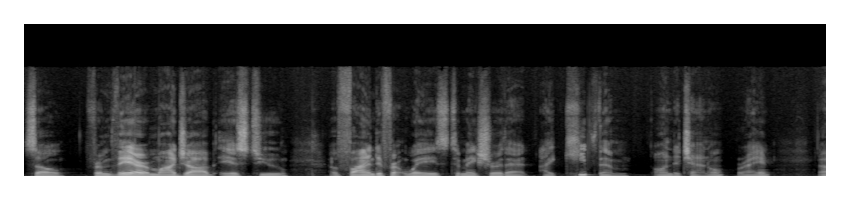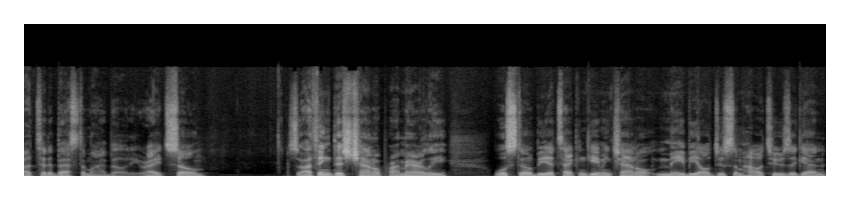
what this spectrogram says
So from there, my job is to uh, find different ways to make sure that I keep them on the channel, right? Uh, to the best of my ability, right? So, so I think this channel primarily will still be a tech and gaming channel. Maybe I'll do some how to's again.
